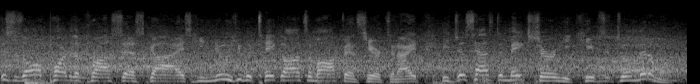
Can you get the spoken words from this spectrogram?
This is all part of the process, guys. He knew he would take on some offense here tonight. He just has to make sure he keeps it to a minimum.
